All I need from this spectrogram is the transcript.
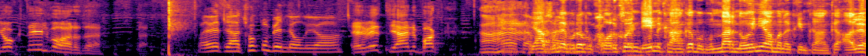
yok değil bu arada. Evet ya çok mu belli oluyor? Evet yani bak Aha. Ya bu ne bro? Bu korku oyunu değil mi kanka bu? Bunlar ne oynuyor amına koyayım kanka? Alo.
